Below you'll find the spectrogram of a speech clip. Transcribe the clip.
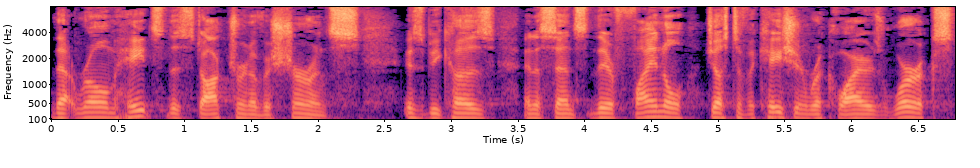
that Rome hates this doctrine of assurance is because, in a sense, their final justification requires works,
